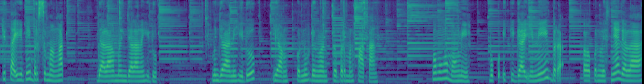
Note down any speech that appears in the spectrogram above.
kita ini bersemangat dalam menjalani hidup. Menjalani hidup yang penuh dengan kebermanfaatan. Ngomong-ngomong nih, buku Ikigai ini ber, uh, penulisnya adalah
